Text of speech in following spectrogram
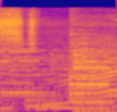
just my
